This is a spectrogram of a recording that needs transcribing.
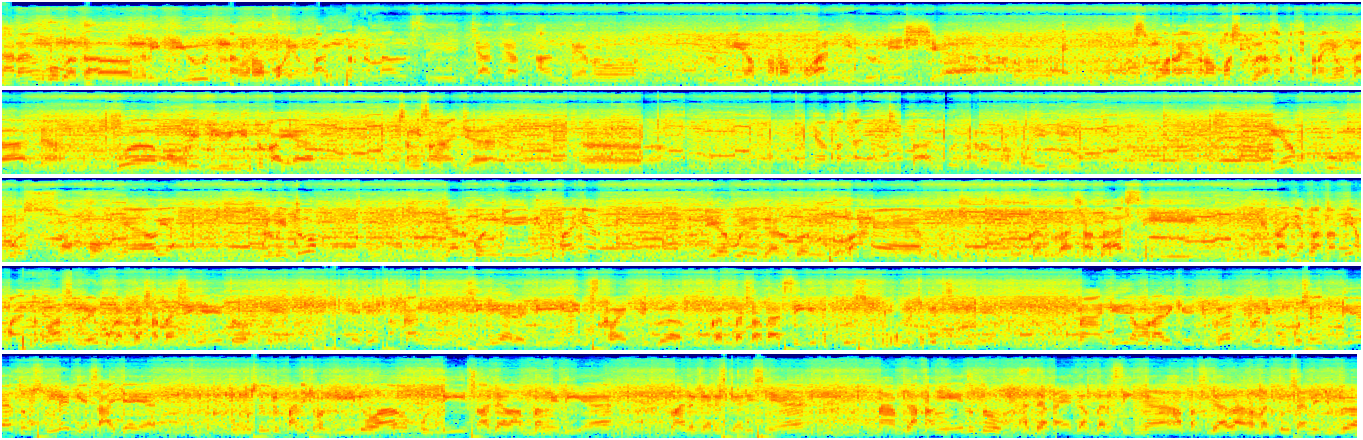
sekarang gue bakal nge-review tentang rokok yang paling terkenal sejagat antero dunia perokokan Indonesia. Semua orang yang ngerokok sih gue rasa pasti pernah nyoba. Nah, gue mau review ini tuh kayak iseng-iseng aja. Eh, menyatakan kecintaan gue terhadap rokok ini. Dia bungkus rokoknya, oh ya, sebelum itu jargon dia ini tuh banyak. Dia punya jargon go ahead, bukan bahasa basi, ya banyak lah. Tapi yang paling terkenal sebenarnya bukan bahasa basinya itu. Kayak, dia bahkan di sini ada di inscribe juga bukan bahasa basi gitu, terus terus di sininya. Nah dia yang menariknya juga tuh dibungkusnya dia tuh sebenarnya biasa aja ya. Bungkusnya tuh depannya cuma gini doang, putih, ada lambangnya dia, ada garis-garisnya. Nah belakangnya itu tuh ada kayak gambar singa apa segala, ada tulisannya juga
